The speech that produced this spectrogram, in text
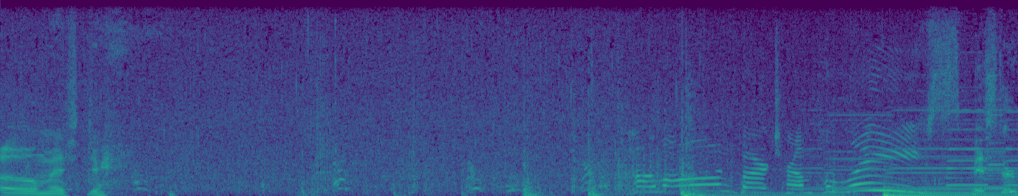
Uh-oh, mister. Come on, Bertram, please. Mister?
